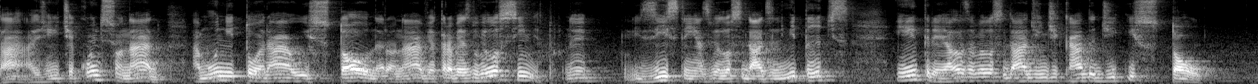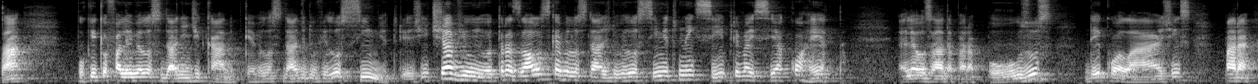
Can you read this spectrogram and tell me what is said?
Tá? A gente é condicionado a monitorar o stall da aeronave através do velocímetro. Né? Existem as velocidades limitantes, entre elas a velocidade indicada de stall. Tá? Por que, que eu falei velocidade indicada? Porque é a velocidade do velocímetro. E a gente já viu em outras aulas que a velocidade do velocímetro nem sempre vai ser a correta. Ela é usada para pousos, decolagens, para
